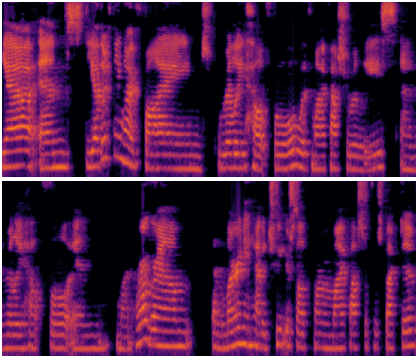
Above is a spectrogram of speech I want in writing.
Yeah. And the other thing I find really helpful with myofascial release and really helpful in my program and learning how to treat yourself from a myofascial perspective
